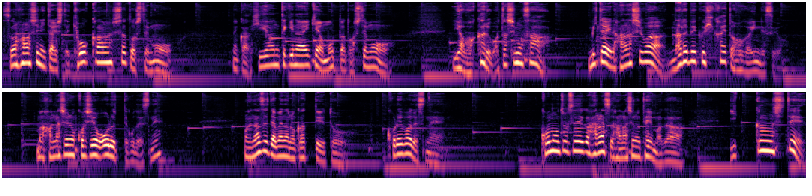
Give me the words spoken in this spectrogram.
その話に対して共感したとしてもなんか批判的な意見を持ったとしてもいやわかる。私もさみたいな話はなるべく控えた方がいいんですよ。まあ話の腰を折るってことですね、まあ、なぜダメなのかっていうとこれはですねこの女性が話す話のテーマが一貫して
